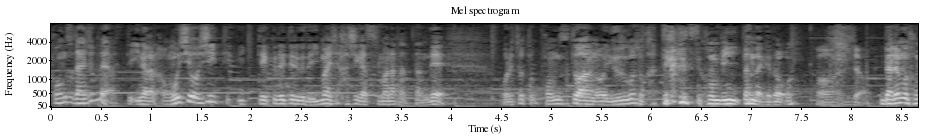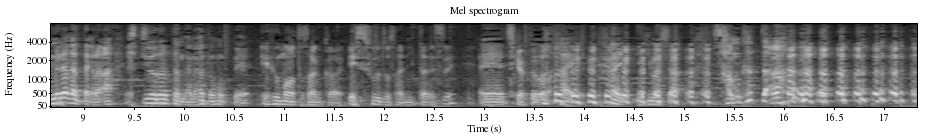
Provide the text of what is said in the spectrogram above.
ポン酢大丈夫だよ」って言いながら「美味しい美味しい」って言ってくれてるけどいまいち箸が進まなかったんで俺ちょっとポン酢とあの柚子胡椒買ってくるって コンビニ行ったんだけどああじゃあ誰も止めなかったからあ必要だったんだなと思って F マートさんか S フードさんに行ったんですねえー、近くは、はい、はい、行きました。寒かった。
